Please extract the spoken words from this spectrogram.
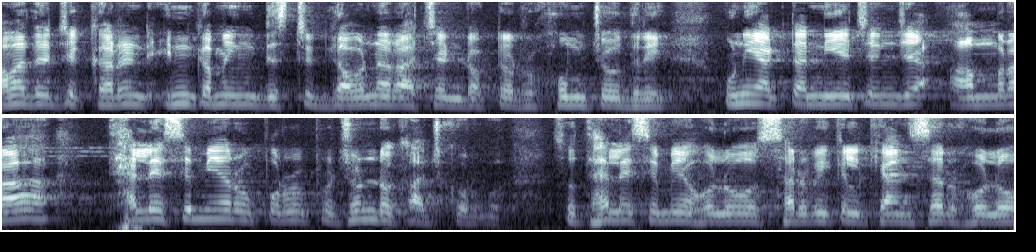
আমাদের যে কারেন্ট ইনকামিং ডিস্ট্রিক্ট গভর্নর আছেন ডক্টর হোম চৌধুরী উনি একটা নিয়েছেন যে আমরা থ্যালেসেমিয়ার ওপরও প্রচণ্ড কাজ করব। সো থ্যালেসেমিয়া হলো সার্ভিক্যাল ক্যান্সার হলো,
